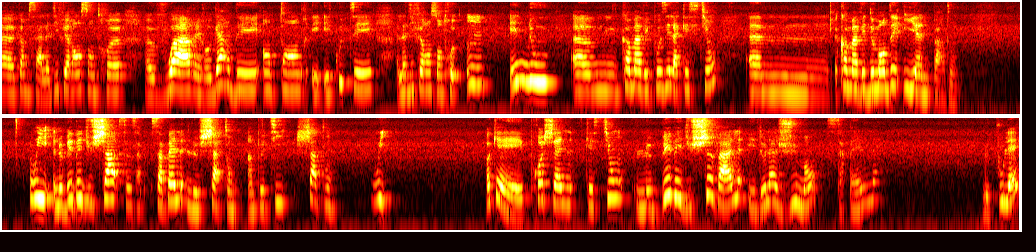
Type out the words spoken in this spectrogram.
euh, comme ça. La différence entre euh, voir et regarder, entendre et écouter, la différence entre on et nous, euh, comme avait posé la question, comme avait demandé Ian, pardon. Oui, le bébé du chat, ça, s'appelle le chaton, un petit chaton. Oui. Ok, prochaine question. Le bébé du cheval et de la jument s'appelle le poulet,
